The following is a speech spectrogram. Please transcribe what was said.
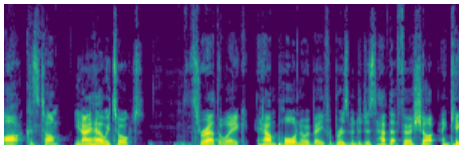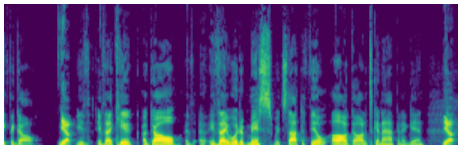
Oh, because Tom, you know how we talked throughout the week how important it would be for Brisbane to just have that first shot and kick the goal. Yep. If if they kick a goal, if if they were to miss, we'd start to feel, oh god, it's going to happen again. Yep.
